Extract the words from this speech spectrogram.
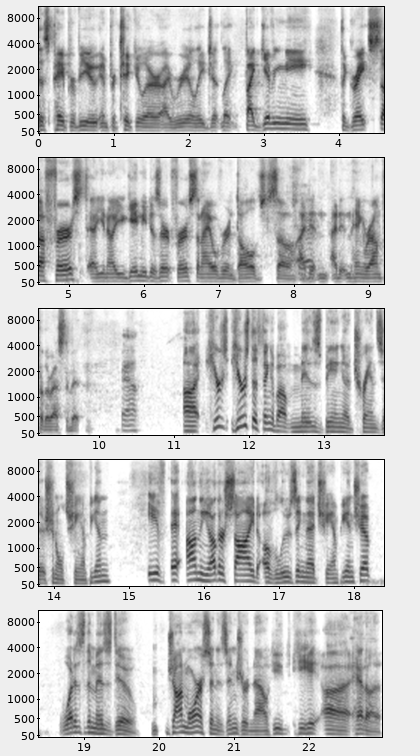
this pay per view in particular, I really just like by giving me the great stuff first. Uh, you know, you gave me dessert first, and I overindulged, so I didn't. I didn't hang around for the rest of it. Yeah. Uh, here's here's the thing about Miz being a transitional champion. If eh, on the other side of losing that championship, what does the Miz do? John Morrison is injured now. He he uh, had a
